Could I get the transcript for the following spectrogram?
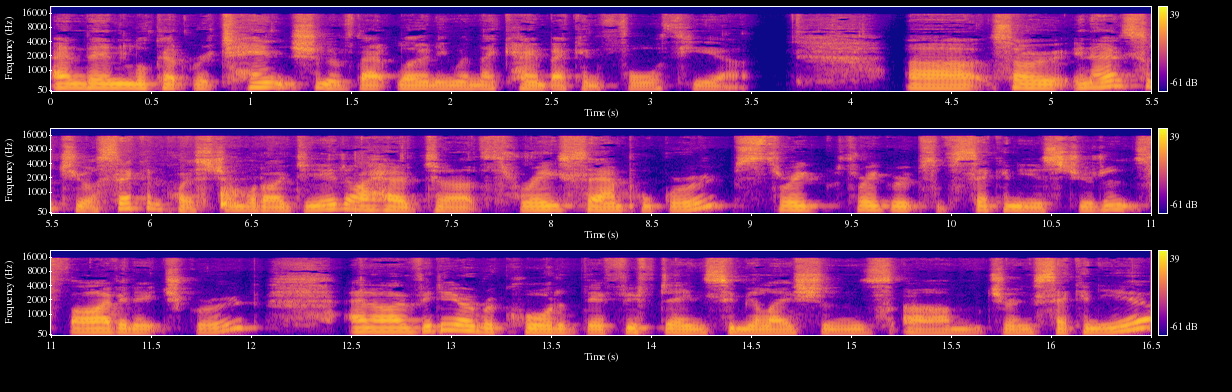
and then look at retention of that learning when they came back in fourth year. Uh, so, in answer to your second question, what I did, I had uh, three sample groups, three three groups of second year students, five in each group, and I video recorded their 15 simulations um, during second year,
